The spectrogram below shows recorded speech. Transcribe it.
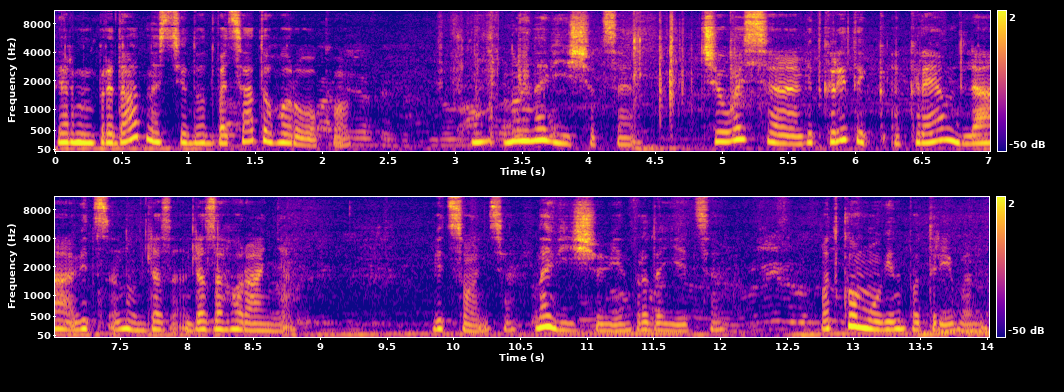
Термін придатності до 20-го року. Ну, ну і навіщо це? Чи ось е, відкритий крем для, від, ну, для, для загорання від сонця? Навіщо він продається? От кому він потрібен?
